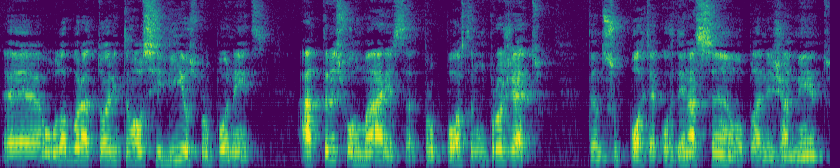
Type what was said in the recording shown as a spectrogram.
é, o laboratório então auxilia os proponentes a transformarem essa proposta num projeto, dando suporte à coordenação, ao planejamento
